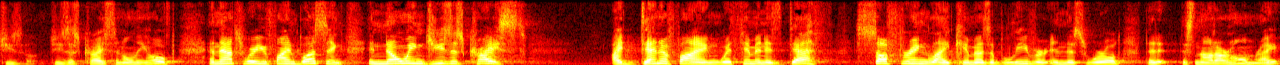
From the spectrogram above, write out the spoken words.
Jesus Christ and only hope. And that's where you find blessing in knowing Jesus Christ, identifying with him in his death, suffering like him as a believer in this world that it's not our home, right?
